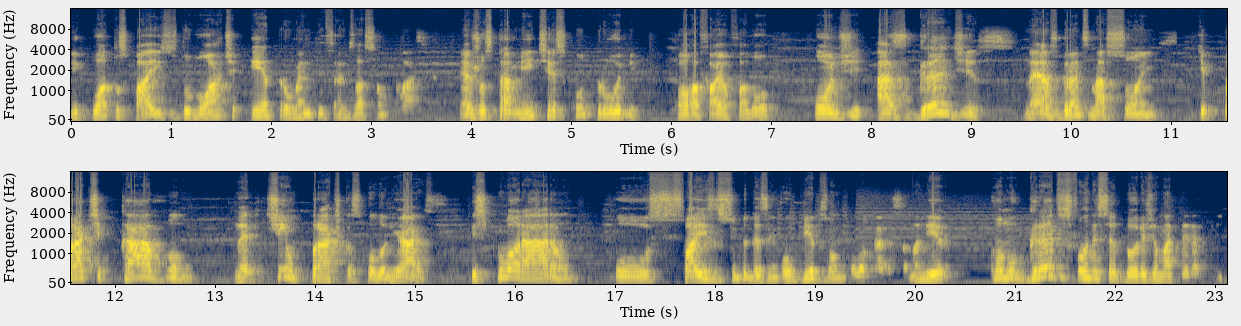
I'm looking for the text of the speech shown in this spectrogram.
enquanto os países do Norte entram na industrialização clássica? É justamente esse controle, qual o Rafael falou, onde as grandes, né, as grandes nações que praticavam, né, que tinham práticas coloniais, exploraram os países subdesenvolvidos, vamos colocar dessa maneira, como grandes fornecedores de matéria-prima.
